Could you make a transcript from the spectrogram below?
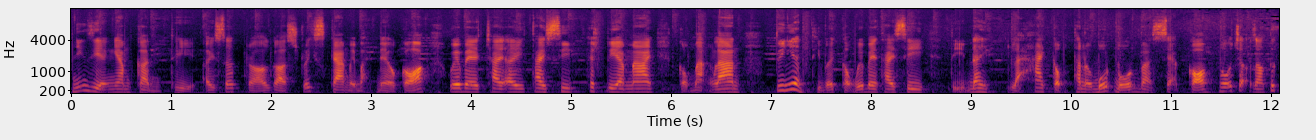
Những gì anh em cần thì Asus ROG Strix K17 đều có. USB Type A, Type C, HDMI, cổng mạng LAN. Tuy nhiên thì với cổng USB Type-C thì đây là hai cổng Thunderbolt 4 và sẽ có hỗ trợ giao thức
